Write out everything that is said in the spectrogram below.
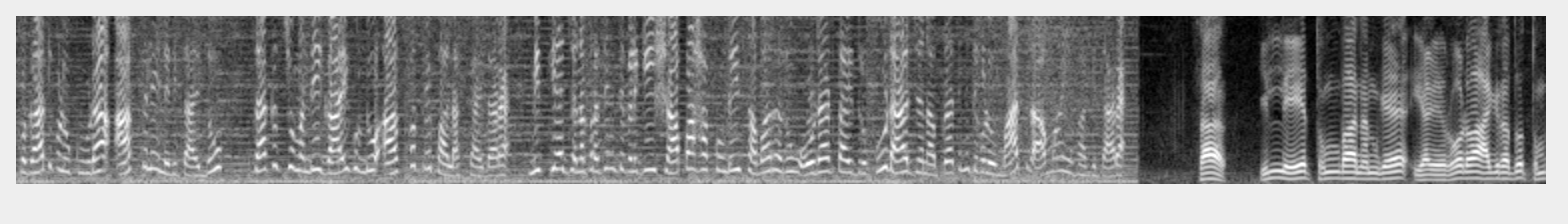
ಅಪಘಾತಗಳು ಕೂಡ ಆಗ್ತಲೇ ನಡೀತಾ ಇದ್ದು, ಸಾಕಷ್ಟು ಮಂದಿ ಗಾಯಗೊಂಡು ಆಸ್ಪತ್ರೆ ಪಾಲಾಗ್ತಾ ಇದ್ದಾರೆ. ನಿತ್ಯ ಜನಪ್ರತಿನಿಧಿಗಳಿಗೆ ಶಾಪ ಹಾಕೊಂಡೇ ಸವಾರರು ಓಡಾಡ್ತಾ ಇದ್ರು ಕೂಡ ಜನಪ್ರತಿನಿಧಿಗಳು ಮಾತ್ರ ಮಾಯವಾಗಿದ್ದಾರೆ. ಸರ್ ಇಲ್ಲಿ ತುಂಬ ನಮಗೆ ರೋಡು ಆಗಿರೋದು ತುಂಬ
